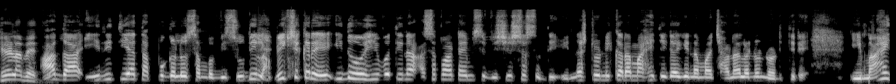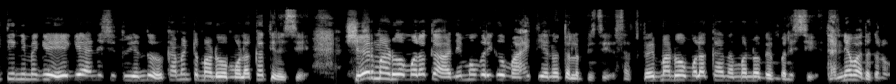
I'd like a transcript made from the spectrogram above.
ಹೇಳಬೇಕು. ಆಗ ಈ ರೀತಿಯ ತಪ್ಪುಗಳು ಸಂಭವಿಸುವುದಿಲ್ಲ. ವೀಕ್ಷಕರೇ ಇದು ಇವತ್ತಿನ ಅಸಪಾ ಟೈಮ್ಸ್ ವಿಶೇಷ ಸುದ್ದಿ. ಇನ್ನಷ್ಟು ನಿಖರ ಮಾಹಿತಿಗಾಗಿ ನಮ್ಮ ಚಾನಲ್ ಅನ್ನು ನೋಡ್ತೀರಿ. ಈ ಮಾಹಿತಿ ನಿಮಗೆ ಹೇಗೆ ಅನಿಸಿತು ಎಂದು ಕಮೆಂಟ್ ಮಾಡುವ ಮೂಲಕ ತಿಳಿಸಿ. ಶೇರ್ ಮಾಡುವ ಮೂಲಕ ನಿಮ್ಮವರಿಗೂ ಮಾಹಿತಿಯನ್ನು ತಲುಪಿಸಿ. ಸಬ್ಸ್ಕ್ರೈಬ್ ಮಾಡುವ ಮೂಲಕ ನಮ್ಮನ್ನು ಬೆಂಬಲಿಸಿ. ಧನ್ಯವಾದಗಳು.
